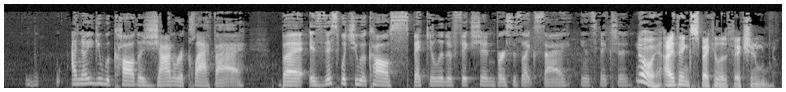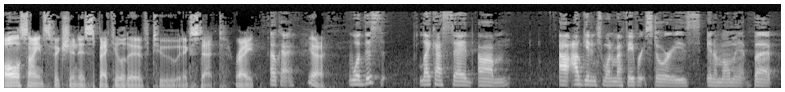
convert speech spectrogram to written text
I know you would call the genre cli-fi, but is this what you would call speculative fiction versus like science fiction? No, I think speculative fiction, all science fiction is speculative to an extent, right? Okay. Yeah. Well, this, like I said, um, I'll, I'll get into one of my favorite stories in a moment, but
